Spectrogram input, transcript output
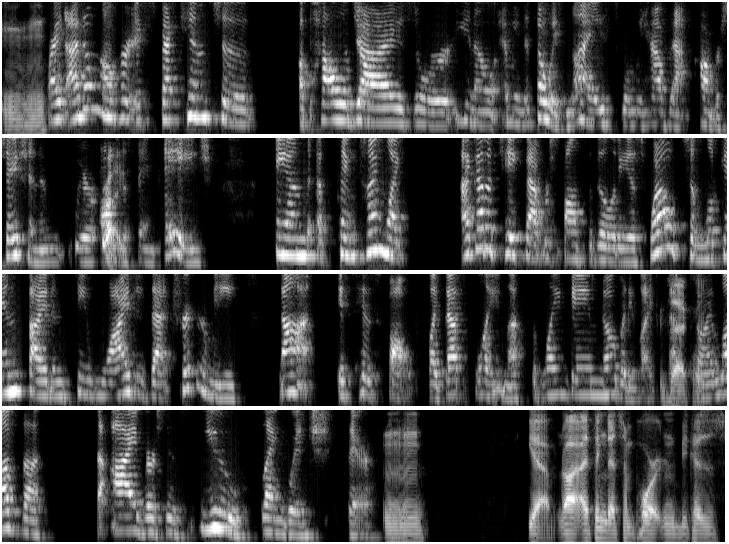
hmm right i don't ever expect him to apologize or you know i mean it's always nice when we have that conversation and we're on the same page and at the same time like i got to take that responsibility as well to look inside and see why did that trigger me? Not it's his fault. Like that's blame. That's the blame game. Nobody likes that. So i love the the I versus you language there. Mm-hmm. Yeah, I think that's important because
